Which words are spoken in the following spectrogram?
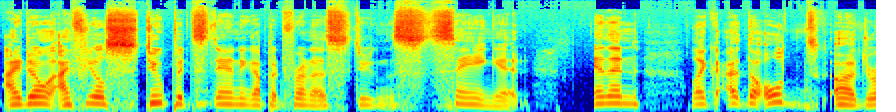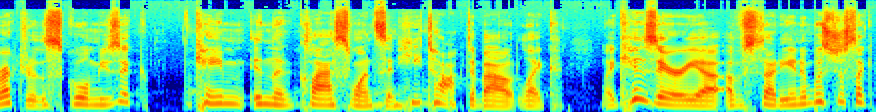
I don't I feel stupid standing up in front of students saying it. And then like uh, the old uh, director of the school of music came in the class once and he talked about like like his area of study. And it was just like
